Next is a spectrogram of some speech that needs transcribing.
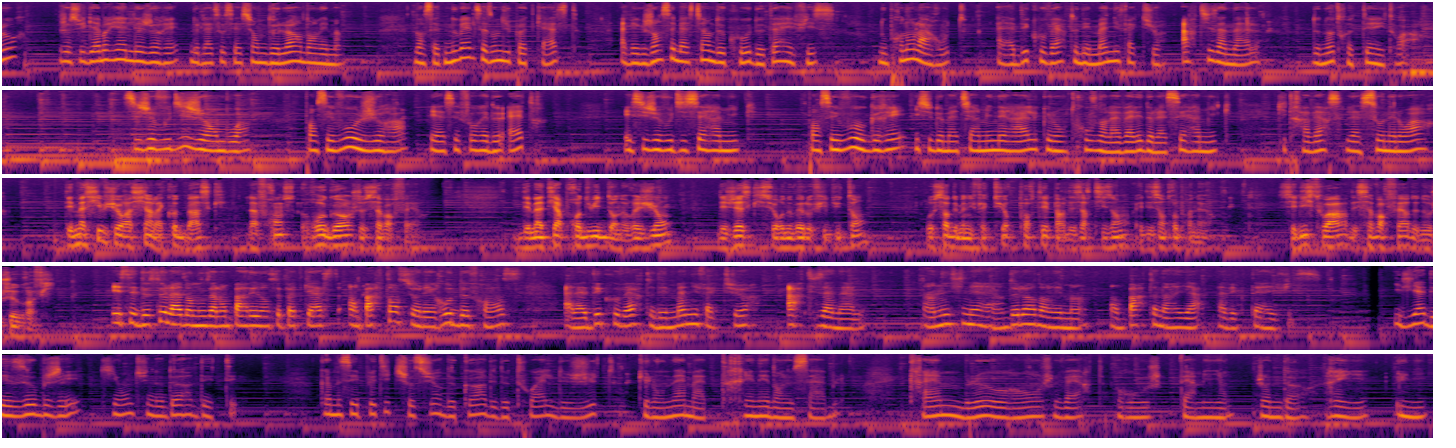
Bonjour, je suis Gabrielle Légeret de l'association De l'or dans les mains. Dans cette nouvelle saison du podcast, avec Jean-Sébastien Decaux de Terre et Fils, nous prenons la route à la découverte des manufactures artisanales de notre territoire. Si je vous dis jeu en bois, pensez-vous au Jura et à ses forêts de hêtres? Et si je vous dis céramique, pensez-vous au grès issu de matières minérales que l'on trouve dans la vallée de la céramique qui traverse la Saône-et-Loire? Des massifs jurassiens à la côte basque, la France regorge de savoir-faire. Des matières produites dans nos régions, des gestes qui se renouvellent au fil du temps, au sein de manufactures portées par des artisans et des entrepreneurs. C'est l'histoire des savoir-faire de nos géographies. Et c'est de cela dont nous allons parler dans ce podcast en partant sur les routes de France à la découverte des manufactures artisanales. Un itinéraire de l'or dans les mains en partenariat avec Terre et Fils. Il y a des objets ont une odeur d'été, comme ces petites chaussures de corde et de toile de jute que l'on aime à traîner dans le sable. Crème, bleu, orange, verte, rouge, vermillon, jaune d'or, rayé, uni.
